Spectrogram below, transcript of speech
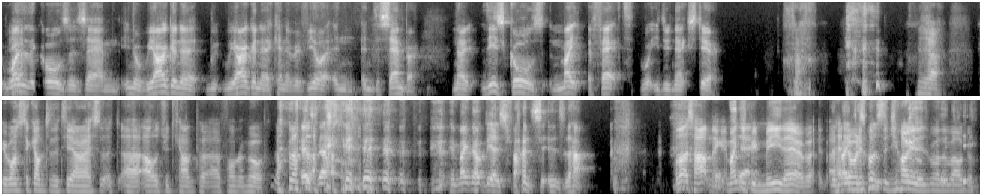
One yeah. of the goals is, um, you know, we are gonna we are gonna kind of reveal it in in December, Now, these goals might affect what you do next year. yeah. Who wants to come to the TRS uh, altitude camp at uh, Font it might not be as fancy as that. Well, that's happening. It might just be me there, but anyone who wants to join is more than welcome.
